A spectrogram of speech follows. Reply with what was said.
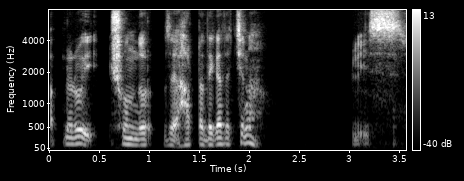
আপনার ওই সুন্দর যে হাতটা দেখা যাচ্ছে না? প্লিজ।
